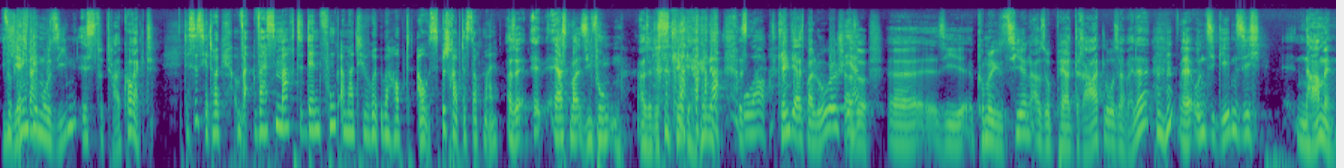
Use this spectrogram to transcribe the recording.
Wirklich Yankee 07 ist total korrekt. Das ist ja toll. Was macht denn Funkamateure überhaupt aus? Beschreib das doch mal. Also äh, erstmal, sie funken. Also das klingt ja, das, wow. klingt ja erstmal logisch. Ja. Also äh, sie kommunizieren also per drahtloser Welle mhm. äh, und sie geben sich Namen,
